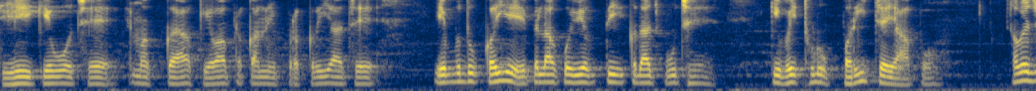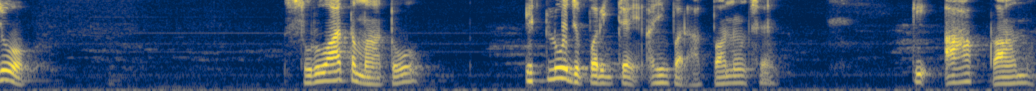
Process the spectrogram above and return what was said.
ધ્યેય કેવો છે, એમાં કયા, કેવા પ્રકારની પ્રક્રિયા છે, એ બધું કહીએ. એ પહેલાં કોઈ વ્યક્તિ કદાચ પૂછે કે ભાઈ થોડો પરિચય આપો. હવે જુઓ, શરૂઆતમાં તો એટલો જ પરિચય અહીં પર આપવાનો છે કે આ કામ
